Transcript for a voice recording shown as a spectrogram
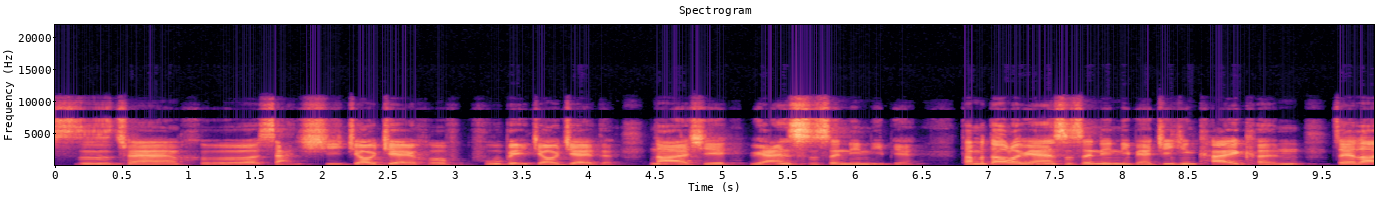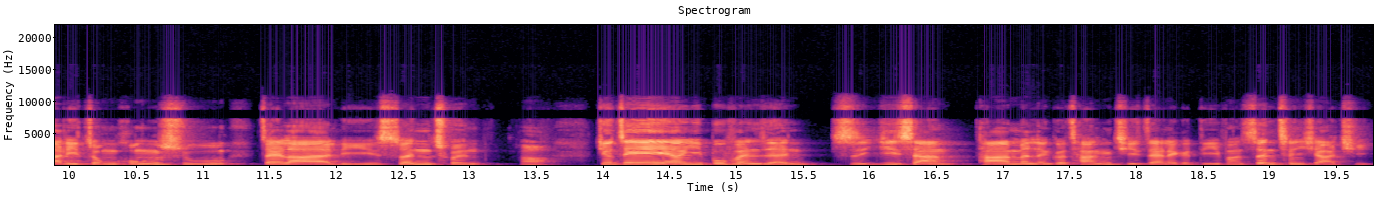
四川和陕西交界和湖北交界的那些原始森林里边。他们到了原始森林里边进行开垦，在那里种红薯，在那里生存啊，就这样一部分人，实际上他们能够长期在那个地方生存下去，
